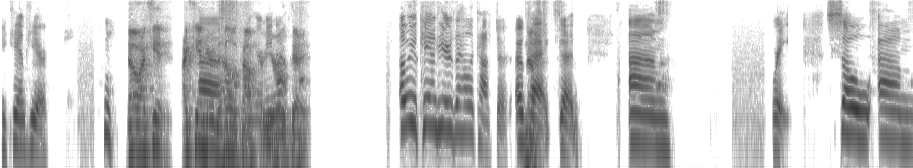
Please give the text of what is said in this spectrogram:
You can't hear. No, I can't. I can't hear the Uh, helicopter. you hear You're okay. Oh, you can't hear the helicopter. Okay, good. Um, great. So, um,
